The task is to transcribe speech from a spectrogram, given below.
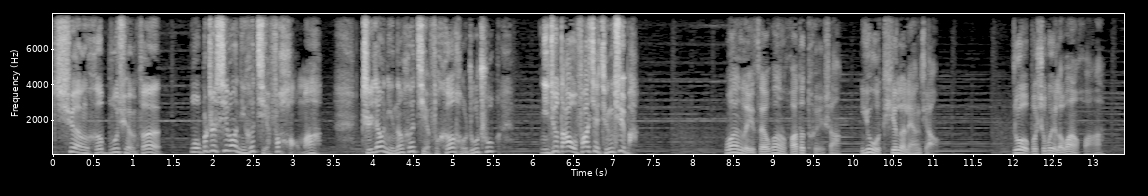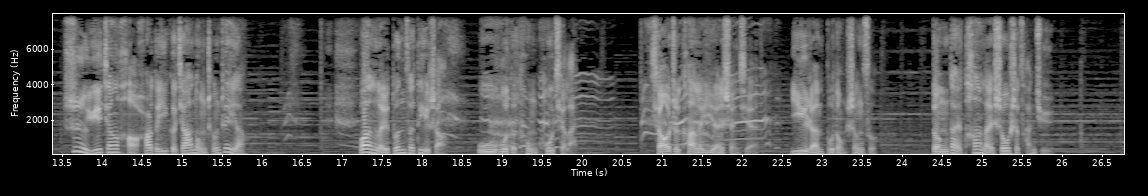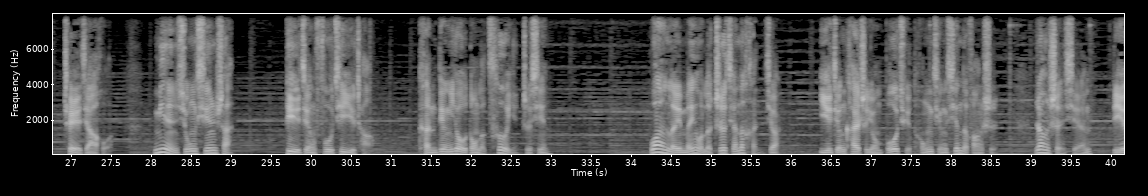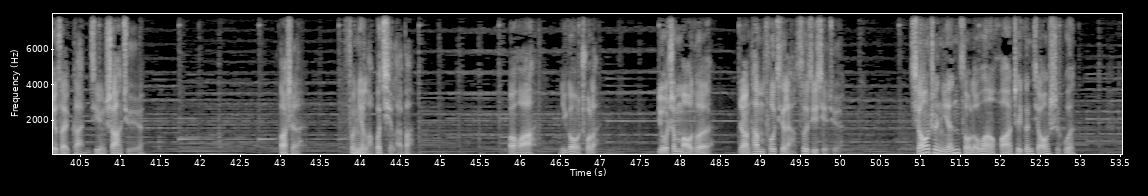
劝和不劝分，我不是希望你和姐夫好吗？只要你能和姐夫和好如初，你就打我发泄情绪吧。”万磊在万华的腿上又踢了两脚。若不是为了万华，至于将好好的一个家弄成这样？万磊蹲在地上，呜呜的痛哭起来。乔治看了一眼沈贤。依然不动声色，等待他来收拾残局。这家伙面凶心善，毕竟夫妻一场，肯定又动了恻隐之心。万磊没有了之前的狠劲儿，已经开始用博取同情心的方式，让沈贤别再赶尽杀绝。老沈，扶你老婆起来吧。万华，你跟我出来，有什么矛盾，让他们夫妻俩自己解决。乔治撵走了万华这根搅屎棍，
